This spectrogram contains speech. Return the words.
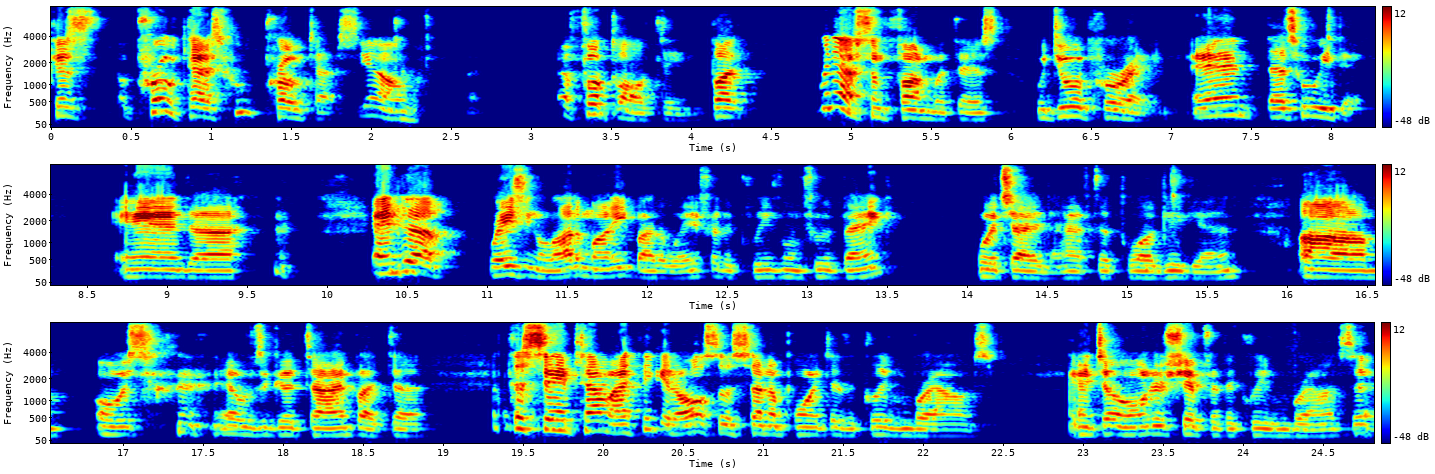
because a protest, who protests? You know, a football team. But we're gonna have some fun with this. We do a parade, and that's what we did, and uh, ended up raising a lot of money, by the way, for the Cleveland Food Bank which I have to plug again. Um, always, it was a good time, but uh, at the same time, I think it also sent a point to the Cleveland Browns and to ownership for the Cleveland Browns that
